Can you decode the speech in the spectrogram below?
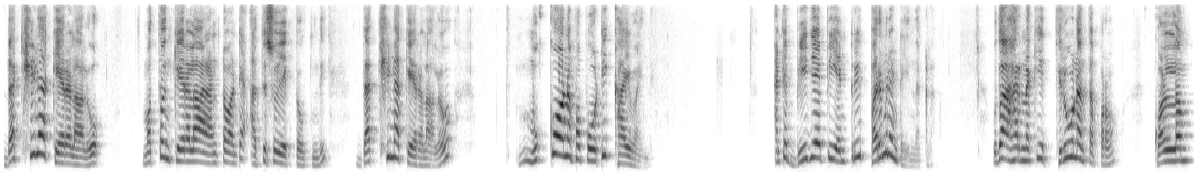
దక్షిణ కేరళలో మొత్తం కేరళ అని అంటాం అంటే అతిశయోక్తి అవుతుంది. దక్షిణ కేరళలో ముక్కోనప పోటీ ఖాయమైంది. అంటే బీజేపీ ఎంట్రీ పర్మనెంట్ అయింది అక్కడ. ఉదాహరణకి తిరువనంతపురం కొల్లం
